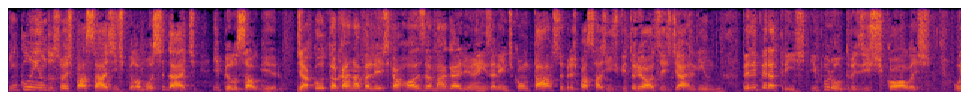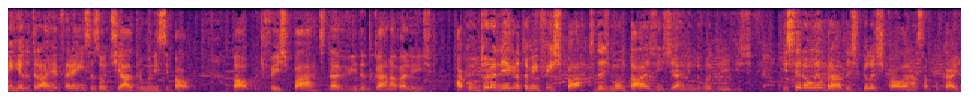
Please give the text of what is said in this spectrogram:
incluindo suas passagens pela Mocidade e pelo Salgueiro. De acordo com a carnavalesca Rosa Magalhães, além de contar sobre as passagens vitoriosas de Arlindo pela Imperatriz e por outras escolas, o enredo terá referências ao Teatro Municipal, palco que fez parte da vida do carnavalesco. A cultura negra também fez parte das montagens de Arlindo Rodrigues e serão lembradas pela escola na Sapucaí.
